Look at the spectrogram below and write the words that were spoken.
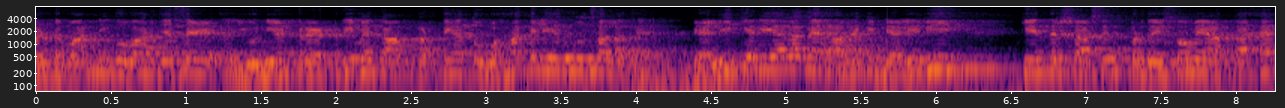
अंडमान निकोबार जैसे यूनियन टेरेटरी में काम करते हैं तो वहाँ के लिए रूल्स अलग है। दिल्ली के लिए अलग है। हालाँकि दिल्ली भी केंद्र शासित प्रदेशों में आता है।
